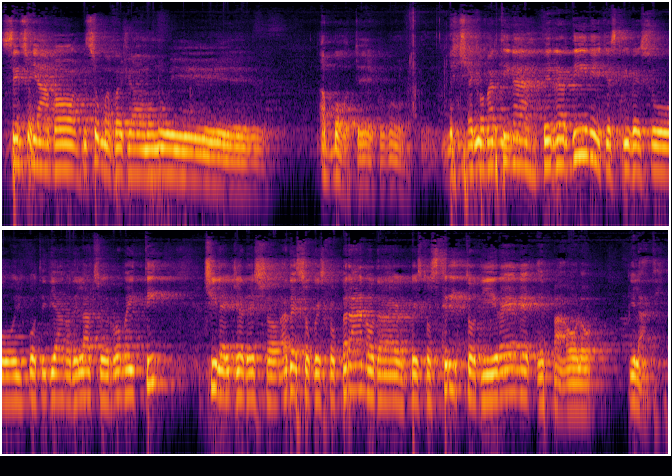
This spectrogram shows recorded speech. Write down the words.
Sentiamo, insomma facciamo noi a botte, ecco. ecco Martina Bernardini che scrive sul quotidiano del Lazio e Roma IT, ci legge adesso, adesso questo brano da questo scritto di Irene e Paolo Pilati.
